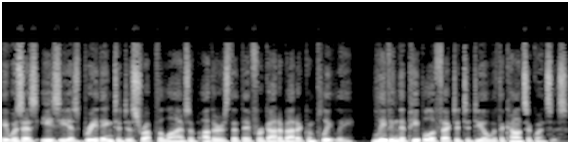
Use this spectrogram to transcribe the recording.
it was as easy as breathing to disrupt the lives of others that they forgot about it completely, leaving the people affected to deal with the consequences.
